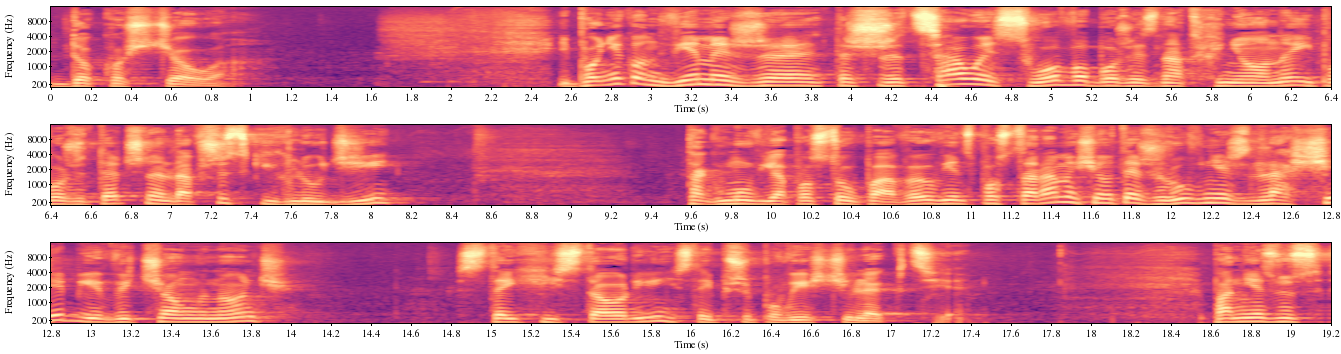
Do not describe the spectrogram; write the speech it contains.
do Kościoła. I poniekąd wiemy, że też, że całe Słowo Boże jest natchnione i pożyteczne dla wszystkich ludzi, tak mówi apostoł Paweł, więc postaramy się też również dla siebie wyciągnąć z tej historii, z tej przypowieści lekcje. Pan Jezus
